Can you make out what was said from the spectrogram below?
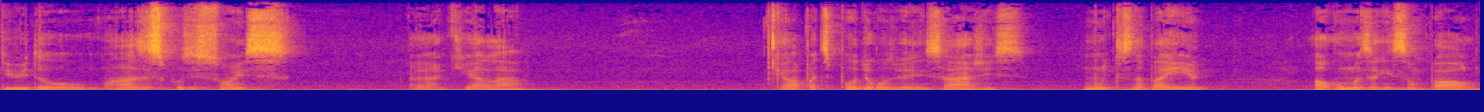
devido às exposições é, que ela que ela participou de algumas mensagens, muitas na Bahia, algumas aqui em São Paulo,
